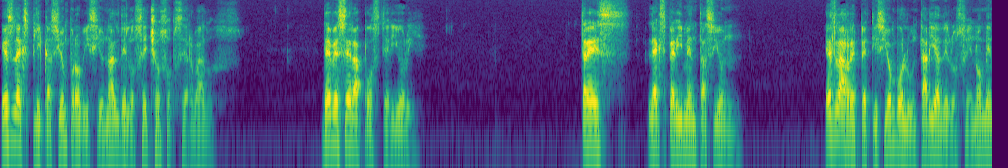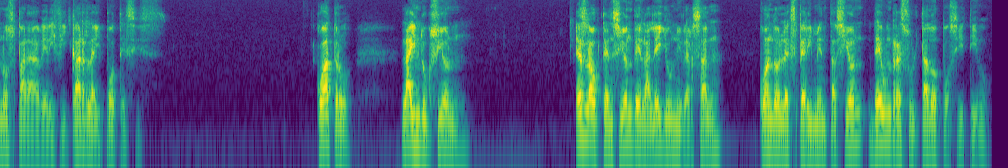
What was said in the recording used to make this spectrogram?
Es la explicación provisional de los hechos observados. Debe ser a posteriori 3. La experimentación. Es la repetición voluntaria de los fenómenos para verificar la hipótesis. 4. La inducción. Es la obtención de la ley universal cuando la experimentación dé un resultado positivo.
